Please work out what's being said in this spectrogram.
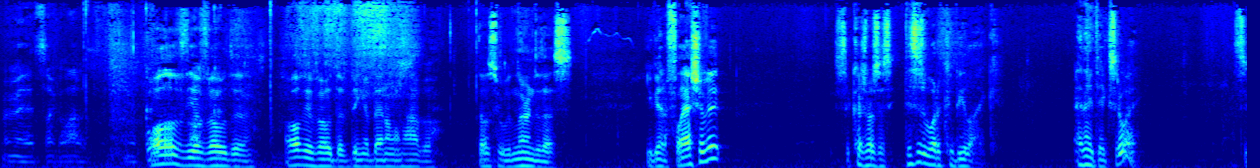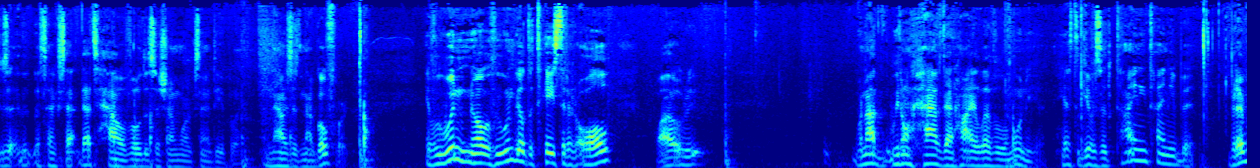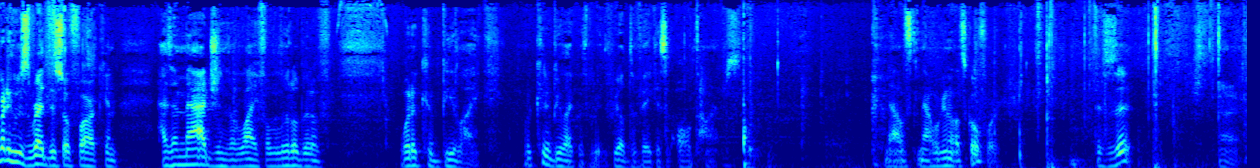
I mean, it's like a lot of you know, all of the lot of good avoda, all the avoda of being a ben olam haba, those who learned with us, you get a flash of it. So Kadosh says, "This is what it could be like," and then he takes it away. That's exa- that's, how avodas Hashem works in a deep way. And now he says, "Now go for it." If we wouldn't know, if we wouldn't be able to taste it at all, why would we? We're not. We don't have that high level of muni yet. He has to give us a tiny, tiny bit. But everybody who's read this so far can has imagined the life a little bit of what it could be like. What could it be like with re- real Vegas at all times? Now, now we're gonna let's go for it. This is it. All right.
